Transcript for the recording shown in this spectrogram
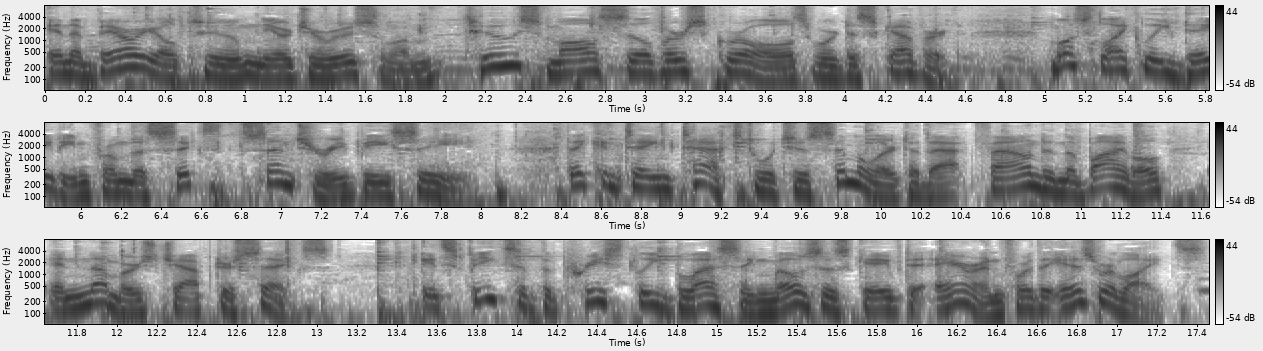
In a burial tomb near Jerusalem, two small silver scrolls were discovered, most likely dating from the 6th century BC. They contain text which is similar to that found in the Bible in Numbers chapter 6. It speaks of the priestly blessing Moses gave to Aaron for the Israelites.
